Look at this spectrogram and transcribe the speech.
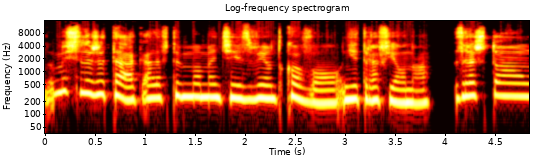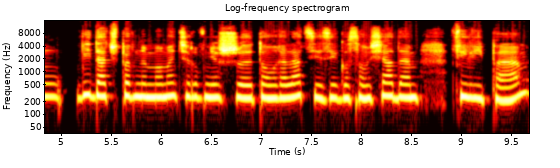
No, myślę, że tak, ale w tym momencie jest wyjątkowo nietrafiona. Zresztą widać w pewnym momencie również y, tą relację z jego sąsiadem Filipem,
